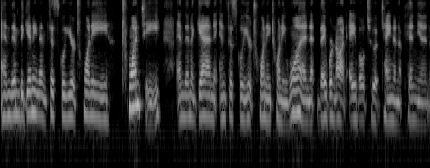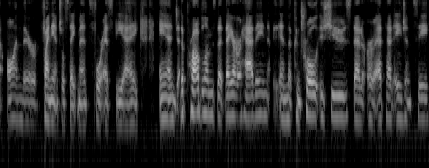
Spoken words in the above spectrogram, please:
And then beginning in fiscal year 20, 20 and then again in fiscal year 2021 they were not able to obtain an opinion on their financial statements for SBA and the problems that they are having and the control issues that are at that agency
